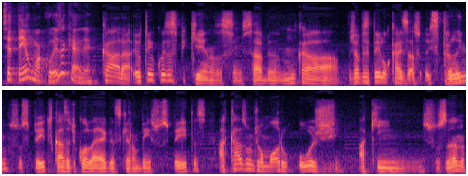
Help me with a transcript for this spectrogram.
Você tem alguma coisa, Keller? Cara, eu tenho coisas pequenas, assim, sabe? Eu nunca. Já visitei locais estranhos, suspeitos, casa de colegas que eram bem suspeitas. A casa onde eu moro hoje, aqui em, Suzano,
